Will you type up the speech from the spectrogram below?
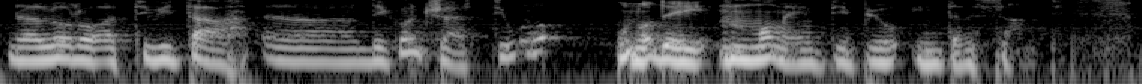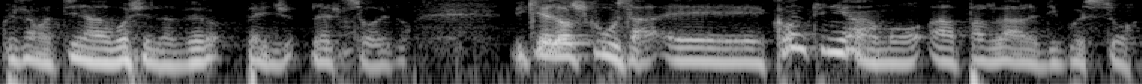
nella loro attività eh, dei concerti uno, uno dei momenti più interessanti. Questa mattina la voce è davvero peggio del solito. Vi chiedo scusa e continuiamo a parlare di questo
